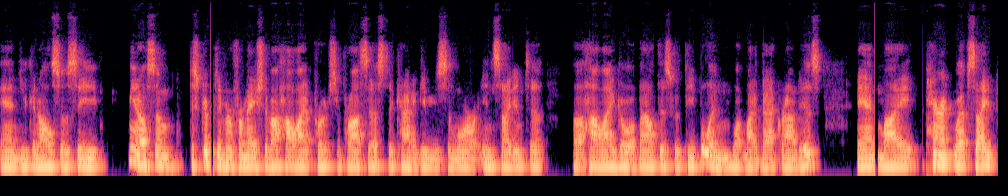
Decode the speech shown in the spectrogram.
And you can also see, you know, some descriptive information about how I approach the process to kind of give you some more insight into uh, how I go about this with people and what my background is. And my parent website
